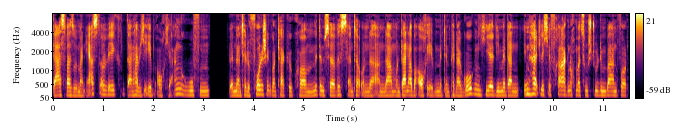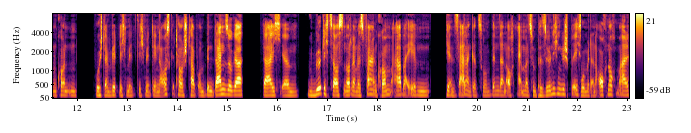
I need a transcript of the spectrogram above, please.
Das war so mein erster Weg. Dann habe ich eben auch hier angerufen, bin dann telefonisch in Kontakt gekommen mit dem Service Center unter anderem und dann aber auch eben mit den Pädagogen hier, die mir dann inhaltliche Fragen nochmal zum Studium beantworten konnten, wo ich dann wirklich mit, mich mit denen ausgetauscht habe und bin dann sogar, da ich ähm, gebürtig aus Nordrhein-Westfalen komme, aber eben hier ins Saarland gezogen bin, dann auch einmal zum persönlichen Gespräch, wo mir dann auch nochmal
